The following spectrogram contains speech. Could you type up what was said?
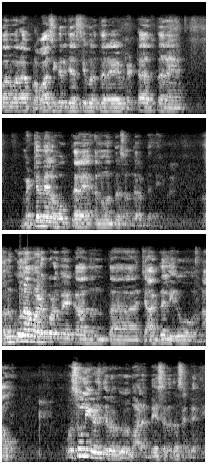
ಭಾನುವಾರ ಪ್ರವಾಸಿಗರು ಜಾಸ್ತಿ ಬರ್ತಾರೆ, ಬೆಟ್ಟ ಹತ್ತಾರೆ, ಮೆಟ್ಲೆ ಮೇಲೆ ಹೋಗ್ತಾರೆ ಅನ್ನುವಂಥ ಸಂದರ್ಭದಲ್ಲಿ ಅನುಕೂಲ ಮಾಡಿಕೊಡ್ಬೇಕಾದಂಥ ಜಾಗದಲ್ಲಿ ಇರುವವರು ನಾವು ವಸೂಲಿ ಇಳಿದಿರೋದು ಬಹಳ ಬೇಸರದ ಸಂಗತಿ.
